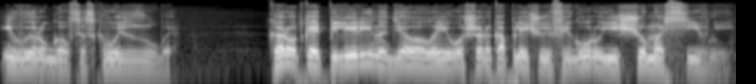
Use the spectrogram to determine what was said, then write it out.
и выругался сквозь зубы. Короткая пелерина делала его широкоплечую фигуру еще массивней.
